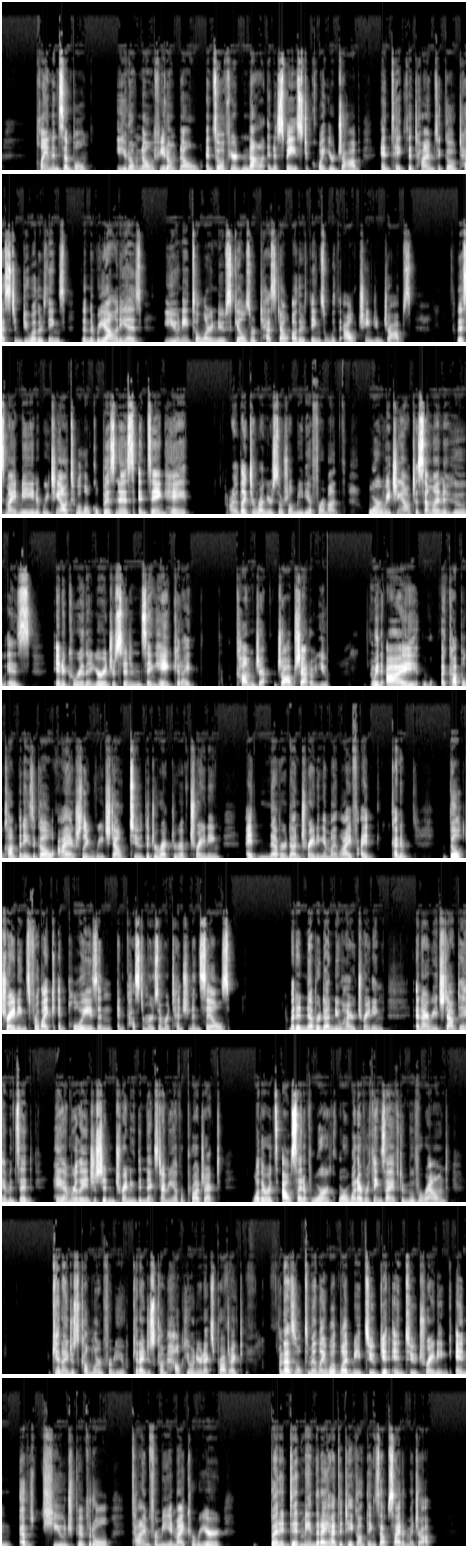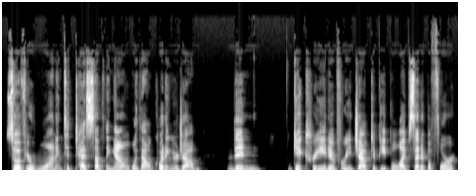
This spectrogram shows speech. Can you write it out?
Plain and simple, you don't know if you don't know. And so if you're not in a space to quit your job and take the time to go test and do other things, then the reality is you need to learn new skills or test out other things without changing jobs. This might mean reaching out to a local business and saying, hey, I'd like to run your social media for a month, or reaching out to someone who is in a career that you're interested in and saying, hey, could I come job shadow you? When I, a couple companies ago, I actually reached out to the director of training. I had never done training in my life. I had kind of built trainings for like employees and, and customers and retention and sales, but had never done new hire training. And I reached out to him and said, Hey, I'm really interested in training. The next time you have a project, whether it's outside of work or whatever things I have to move around, can I just come learn from you? Can I just come help you on your next project? And that's ultimately what led me to get into training and a huge pivotal time for me in my career. But it did mean that I had to take on things outside of my job. So if you're wanting to test something out without quitting your job, then get creative, reach out to people. I've said it before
